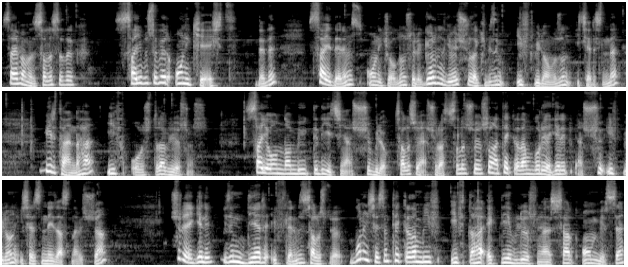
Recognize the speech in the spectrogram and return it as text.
Sayfamızı çalıştırdık. Sayı bu sefer 12'ye eşit dedi. Sayı değerimiz 12 olduğunu söylüyor. Gördüğünüz gibi şuradaki bizim if bloğumuzun içerisinde bir tane daha if oluşturabiliyorsunuz sayı ondan büyük dediği için yani şu blok çalışıyor yani şurası çalışıyor. Sonra tekrardan buraya gelip yani şu if bloğunun içerisindeyiz aslında biz şu an. Şuraya gelip bizim diğer if'lerimizi çalıştırıyor. Bunun içerisine tekrardan bir if, if daha ekleyebiliyorsun. Yani şart 11 ise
